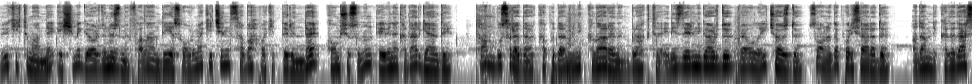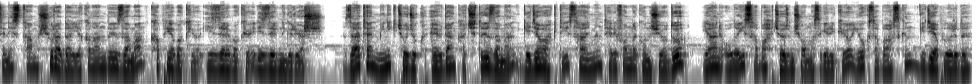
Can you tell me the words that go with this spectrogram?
Büyük ihtimalle eşimi gördünüz mü falan diye sormak için sabah vakitlerinde komşusunun evine kadar geldi. Tam bu sırada kapıda minik Clara'nın bıraktığı el izlerini gördü ve olayı çözdü. Sonra da polisi aradı. Adam dikkat ederseniz tam şurada yakalandığı zaman kapıya bakıyor, izlere bakıyor, el izlerini görüyor. Zaten minik çocuk evden kaçtığı zaman gece vakti Simon telefonda konuşuyordu. Yani olayı sabah çözmüş olması gerekiyor yoksa baskın gece yapılırdı.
